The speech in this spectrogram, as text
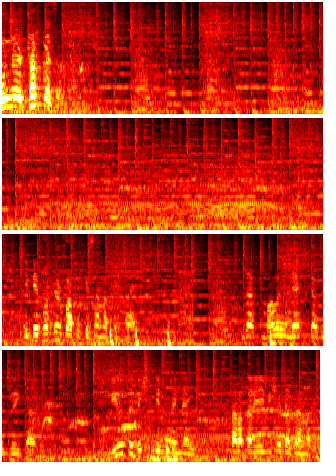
অন্য ঠকাইছে এই ব্যাপারটার বাবাকে জানাতে হয় যাক ভালো হলো এক কাজে দুই কাজ। বিয়েও তো বেশি দিন হয় নাই তাড়াতাড়ি এই বিষয়টা জানাতে।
